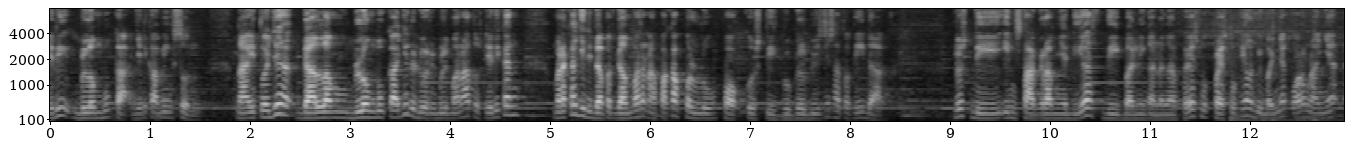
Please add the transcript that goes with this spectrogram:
Jadi belum buka, jadi coming soon. Nah itu aja dalam belum buka aja udah 2.500. Jadi kan mereka jadi dapat gambaran apakah perlu fokus di Google Business atau tidak. Terus di Instagramnya dia dibandingkan dengan Facebook, Facebooknya lebih banyak orang nanya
